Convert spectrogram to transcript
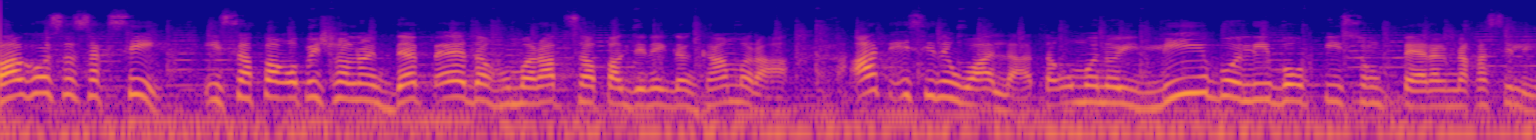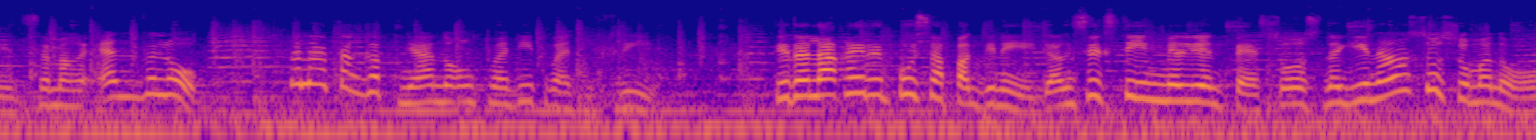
Bago sa saksi, isa pang opisyal ng DepEd ang humarap sa pagdinig ng Kamara at isiniwalat ang umano'y libo-libong pisong perang nakasilid sa mga envelope na natanggap niya noong 2023. Tinalakay rin po sa pagdinig ang 16 million pesos na ginastos umano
